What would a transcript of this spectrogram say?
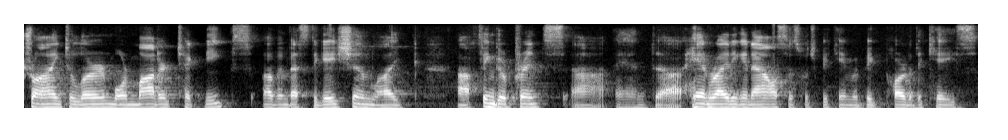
trying to learn more modern techniques of investigation like uh, fingerprints uh, and uh, handwriting analysis, which became a big part of the case.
